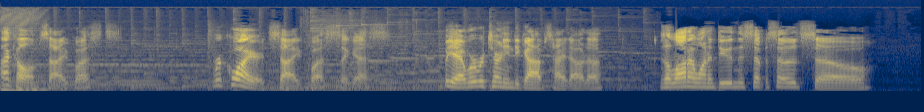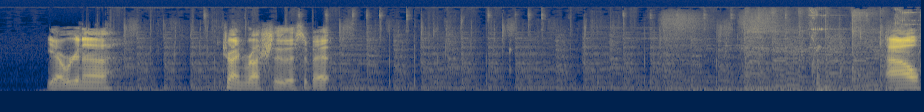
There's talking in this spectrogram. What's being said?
I call them side quests. Required side quests, I guess. But yeah, we're returning to Gob's hideout. Uh, there's a lot I want to do in this episode, so yeah, we're gonna try and rush through this a bit. Ow.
